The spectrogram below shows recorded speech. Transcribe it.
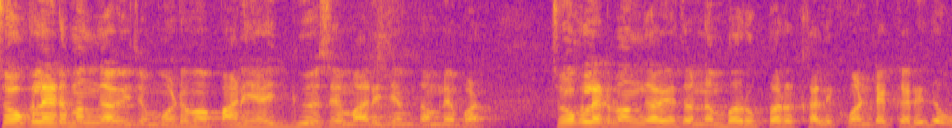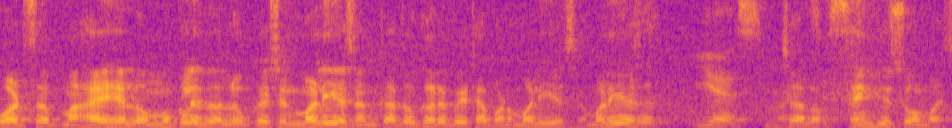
ચોકલેટ મંગાવી છે મોઢામાં પાણી આવી ગયું હશે મારી જેમ તમને પણ. ચોકલેટ મંગાવી તો નંબર ઉપર ખાલી કોન્ટેક્ટ કરી દો વોટ્સઅપમાં હાય હેલો મોકલી દો લોકેશન મળી જશે કાં તો ઘરે બેઠા પણ મળી જશે મળી જશે યસ ચલો થેન્ક યુ સો મચ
